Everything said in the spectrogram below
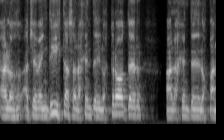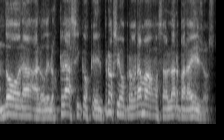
a los H20istas, a la gente de los Trotter, a la gente de los Pandora, a los de los clásicos, que el próximo programa vamos a hablar para ellos.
